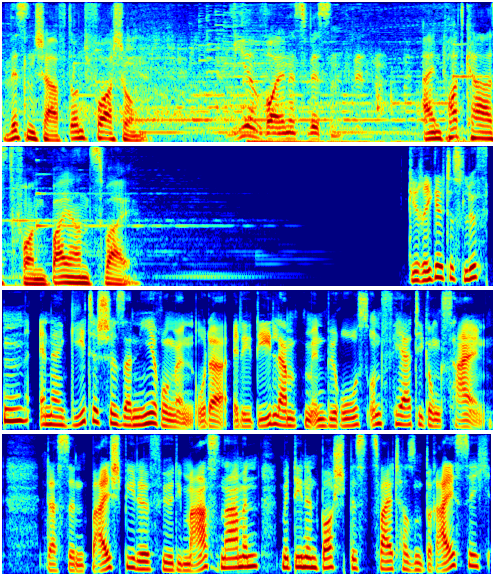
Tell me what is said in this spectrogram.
Wissenschaft und Forschung. Wir wollen es wissen. Ein Podcast von Bayern 2. Geregeltes Lüften, energetische Sanierungen oder LED-Lampen in Büros und Fertigungshallen. Das sind Beispiele für die Maßnahmen, mit denen Bosch bis 2030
